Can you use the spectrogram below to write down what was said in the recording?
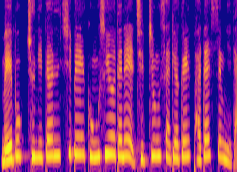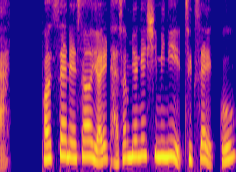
매복 중이던 11 공수요단의 집중사격을 받았습니다. 버스 안에서 15명의 시민이 직사했고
